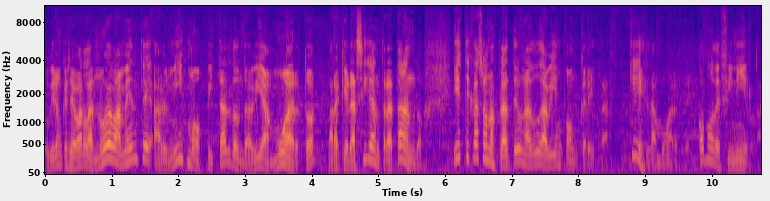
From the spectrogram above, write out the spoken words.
Tuvieron que llevarla nuevamente al mismo hospital donde había muerto para que la sigan tratando. Y este caso nos plantea una duda bien concreta. ¿Qué es la muerte? ¿Cómo definirla?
